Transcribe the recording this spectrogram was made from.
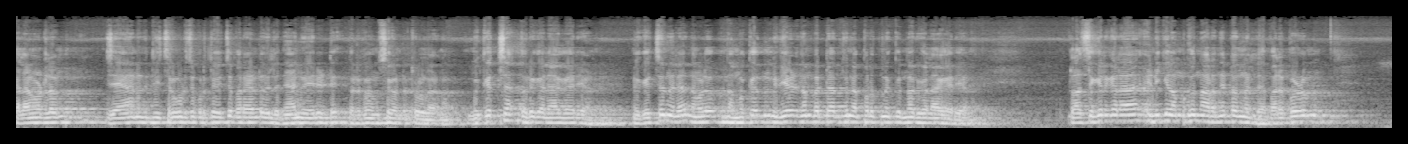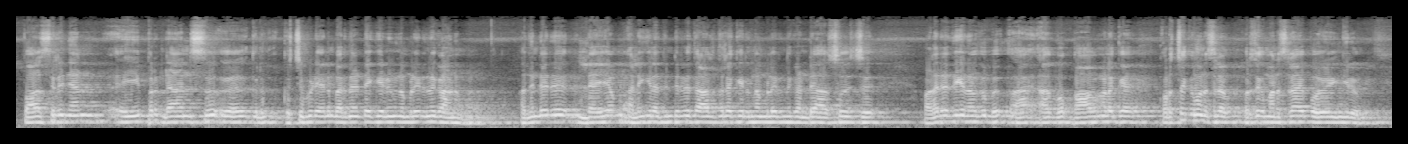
കലാമണ്ഡലം ജയാനന്ദ ടീച്ചറെ കുറിച്ച് പ്രത്യേകിച്ച് പറയേണ്ടതില്ല. ഞാൻ നേരിട്ട് പെർഫോമൻസ് കണ്ടിട്ടുള്ളതാണ്. മികച്ച ഒരു കലാകാരിയാണ്. മികച്ച നില നമ്മൾ നമുക്ക് വിധി എഴുതാൻ പറ്റാത്തതിനപ്പുറത്ത് നിൽക്കുന്ന ഒരു കലാകാരിയാണ്. ക്ലാസിക്കൽ കല എനിക്ക് നമുക്കൊന്നും അറിഞ്ഞിട്ടൊന്നുമില്ല. പലപ്പോഴും ക്ലാസ്സിൽ ഞാൻ ഈ ഡാൻസ് ഏഹ്, കു- കുച്ചിപ്പുടിയാലും ഭരതനാട്യമൊക്കെ നമ്മളിരുന്ന് കാണും. അതിന്റെ ഒരു ലയം അല്ലെങ്കിൽ അതിന്റെ ഒരു താളത്തിലൊക്കെ ഇരുന്ന് നമ്മളിരുന്ന് കണ്ട് ആസ്വദിച്ച് വളരെയധികം നമുക്ക് ഭാവങ്ങളൊക്കെ കുറച്ചൊക്കെ മനസ്സിലാവും കുറച്ചൊക്കെ മനസ്സിലായി പോയെങ്കിലും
